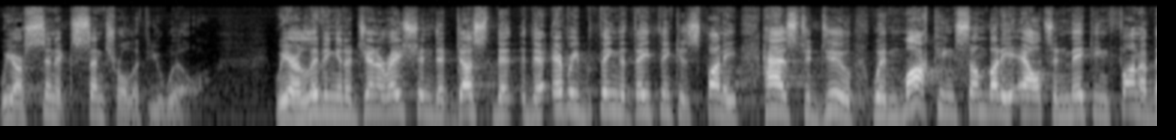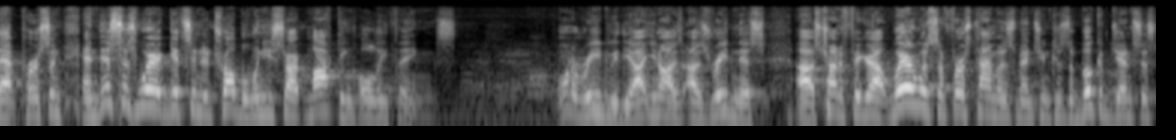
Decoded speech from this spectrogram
We are cynic central, if you will. We are living in a generation that does that, that, everything that they think is funny has to do with mocking somebody else and making fun of that person. And this is where it gets into trouble when you start mocking holy things. I want to read with you. I, you know, I was, I was reading this. Uh, I was trying to figure out where was the first time it was mentioned because the book of Genesis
